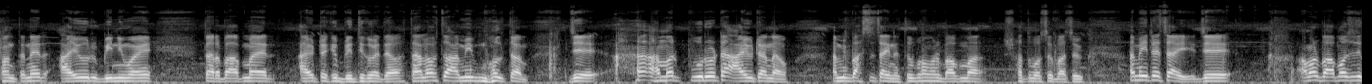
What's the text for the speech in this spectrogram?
সন্তানের আয়ুর বিনিময়ে তার বাবা মায়ের আয়ুটাকে বৃদ্ধি করে দেওয়া, তাহলে হয়তো আমি বলতাম যে আমার পুরোটা আয়ুটা নাও। আমি বাঁচতে চাই না, তবু আমার বাবা মা শত বছর বাঁচুক। আমি এটা চাই যে, আমার বাবা মা যদি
